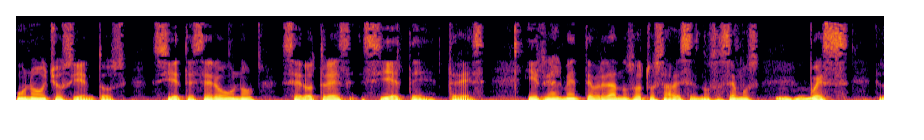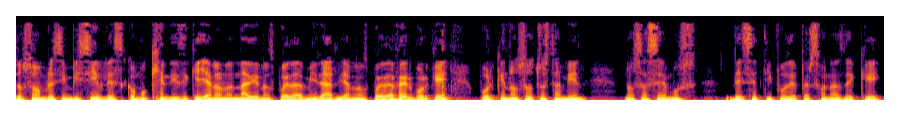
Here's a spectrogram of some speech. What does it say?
1-800-701-0373. Y realmente, ¿verdad? Nosotros a veces nos hacemos, pues, los hombres invisibles, como quien dice que ya no nadie nos puede mirar, ya no nos puede ver. ¿Por qué? Porque nosotros también nos hacemos de ese tipo de personas de que,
